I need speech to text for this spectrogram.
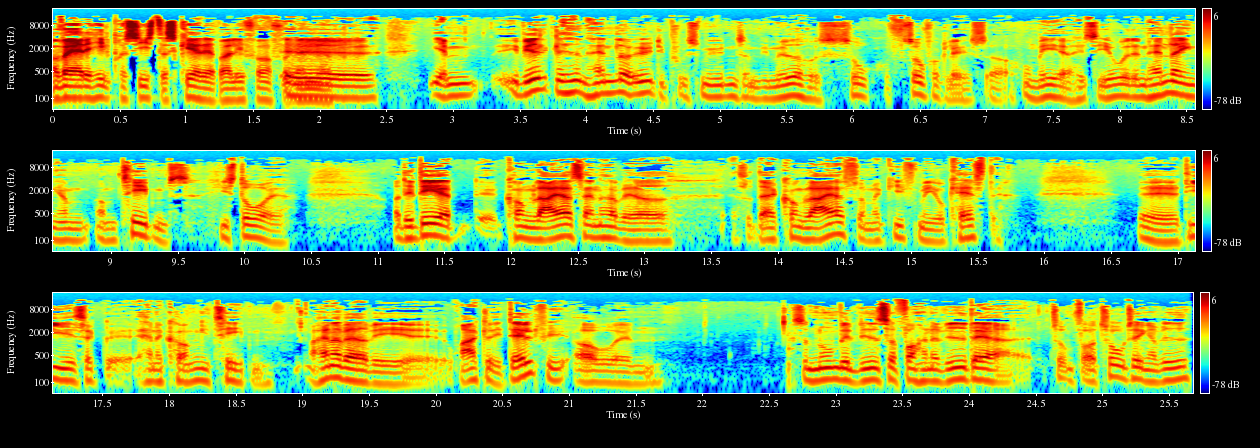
Og hvad er det helt præcis, der sker der, bare lige for at få øh, Jamen, i virkeligheden handler Ødipus-myten, som vi møder hos Sophokles og Homer og Hesiod, den handler egentlig om, om Thebens historie. Og det er det, at øh, kong Laios, han har været, altså der er kong Laios, som er gift med Jokaste. Øh, de er så, han er konge i Theben. Og han har været ved øh, oraklet i Delphi, og øh, som nogen vil vide, så får han at vide der, to, får to ting at vide.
